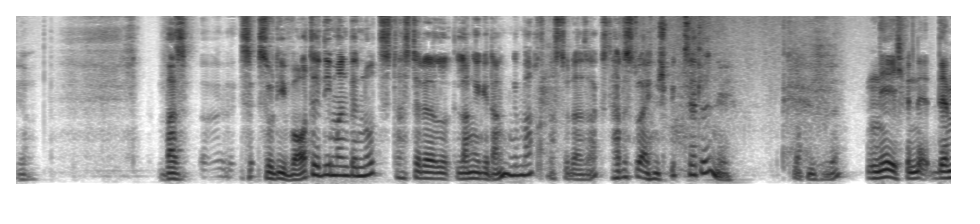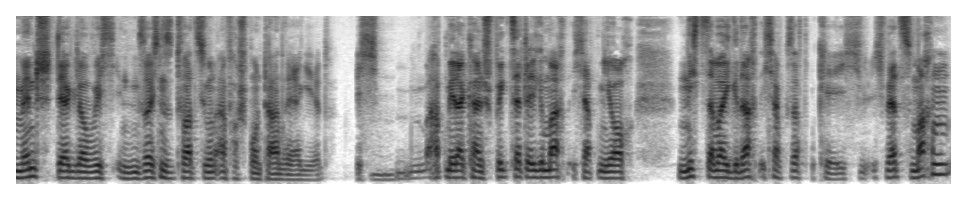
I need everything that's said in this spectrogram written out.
Ja. Was so die Worte, die man benutzt, hast du da lange Gedanken gemacht, was du da sagst? Hattest du eigentlich einen Spickzettel? Nee. Ich glaube nicht, oder? Nee, ich bin der Mensch, der, glaube ich, in solchen Situationen einfach spontan reagiert. Ich mhm. habe mir da keinen Spickzettel gemacht. Ich habe mir auch nichts dabei gedacht. Ich habe gesagt, okay, ich, ich werde es machen.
